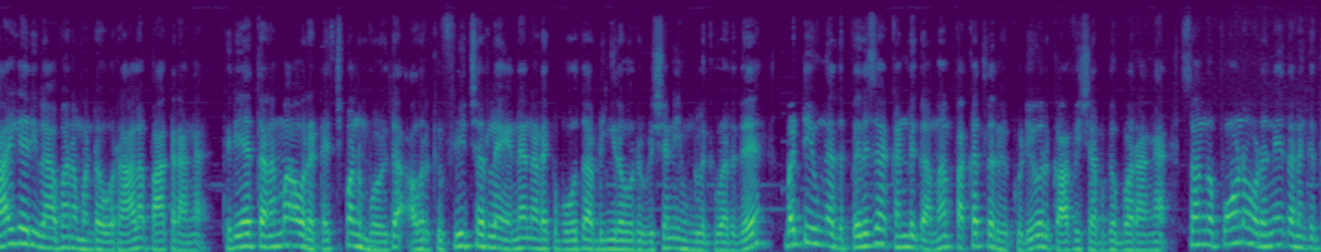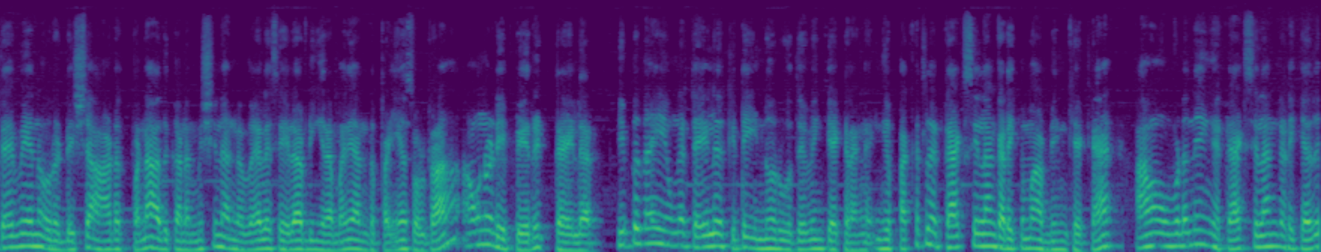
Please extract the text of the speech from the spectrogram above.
காய்கறி வியாபாரம் பண்ற ஒரு ஆளை பாக்குறாங்க தெரியாதனமா அவரை டச் பண்ணும்பொழுது அவருக்கு ஃபியூச்சர்ல என்ன நடக்க போகுது அப்படிங்கிற ஒரு விஷயம் இவங்களுக்கு வருது. பட் இவங்க அதை பெருசா கண்டுக்காம பக்கத்துல இருக்கக்கூடிய ஒரு காஃபி ஷாப்புக்கு போறாங்க. ஸோ அங்கே போன உடனே தனக்கு தேவையான ஒரு டிஷ்ஷை ஆர்டர் பண்ண அதுக்கான மிஷின் அங்கே வேலை செய்யல அப்படிங்கிற மாதிரி அந்த பையன் சொல்றான். அவனுடைய பேரு டெய்லர் இப்பதான் இவங்க டெய்லர் கிட்ட இன்னொரு உதவியும் கேட்கறாங்க இங்க பக்கத்துல டாக்ஸி எல்லாம் கிடைக்குமா அப்படின்னு அப்படின்னு கேட்க அவன் உடனே இங்கே டாக்ஸிலாம் கிடைக்காது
